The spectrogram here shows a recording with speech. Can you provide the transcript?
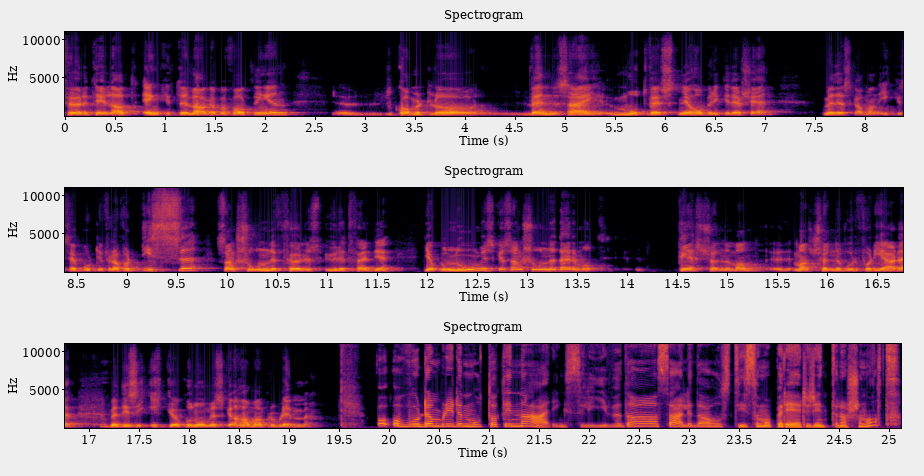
føre til at enkelte lag av befolkningen eh, kommer til å vende seg mot Vesten. Jeg håper ikke det skjer, men det skal man ikke se bort ifra. For disse sanksjonene føles urettferdige. De økonomiske sanksjonene derimot, det skjønner man. Man skjønner hvorfor de er der. Men disse ikke-økonomiske har man problemer med. Og, og, Hvordan blir det mottatt i næringslivet, da, særlig da hos de som opererer internasjonalt?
